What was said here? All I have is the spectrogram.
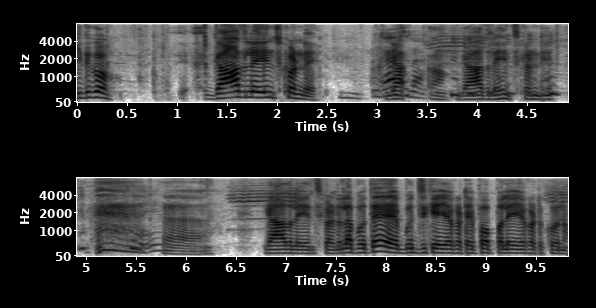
ఇదిగో గాజులు వేయించుకోండి. గా- ఆ, గాజులు వేయించుకోండి. ఆ, గాజులు వేయించుకోండి. లేకపోతే బుజ్జికి ఒకటి పప్పలు ఒకటి కొను.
